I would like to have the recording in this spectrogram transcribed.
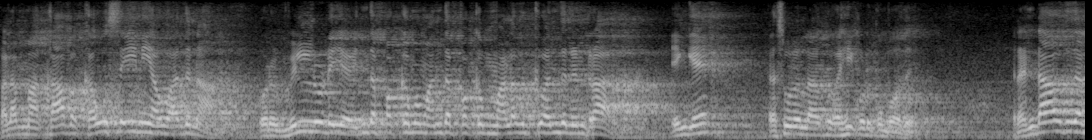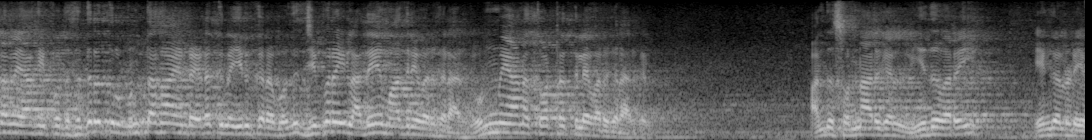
பலம்மா காப கௌசைனி அவ் அதுனா. ஒரு வில்லுடைய இந்த பக்கமும் அந்த பக்கமும் அளவுக்கு வந்து நின்றார். எங்கே? ரசூலுல்லாவுக்கு வகி கொடுக்கும்போது. ரெண்டாவது தடவையாக இப்போது சிதறத்துல் முன்தகா என்ற இடத்துல இருக்கிற போது ஜிப்ரைல் அதே மாதிரி வருகிறார்கள். உண்மையான தோற்றத்திலே வருகிறார்கள். வந்து சொன்னார்கள் இதுவரை எங்களுடைய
